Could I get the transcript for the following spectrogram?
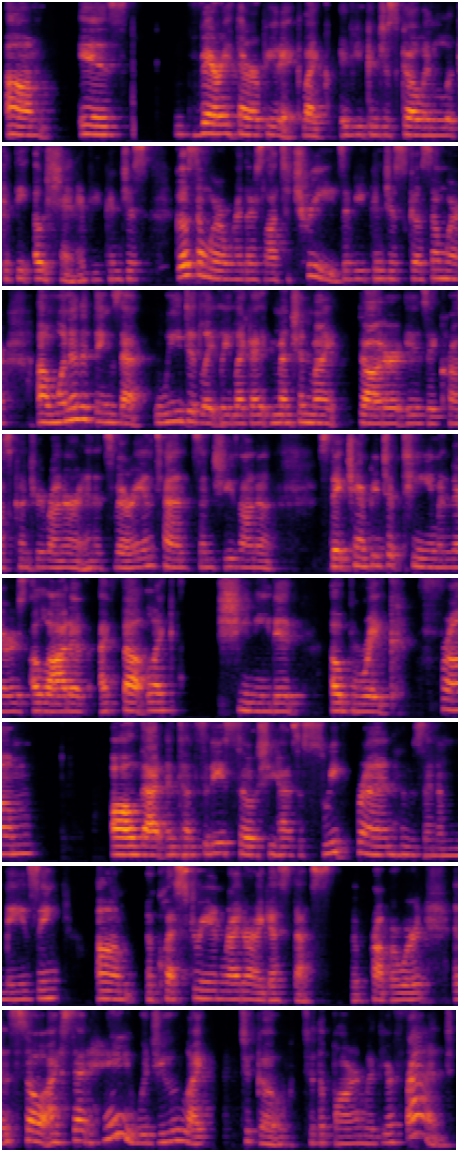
um, is very therapeutic. Like if you can just go and look at the ocean, if you can just go somewhere where there's lots of trees, if you can just go somewhere. Um, one of the things that we did lately, like I mentioned, my daughter is a cross country runner and it's very intense, and she's on a state championship team. And there's a lot of, I felt like she needed a break from all that intensity. So she has a sweet friend who's an amazing um, equestrian rider. I guess that's the proper word. And so I said, Hey, would you like to go to the barn with your friend?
